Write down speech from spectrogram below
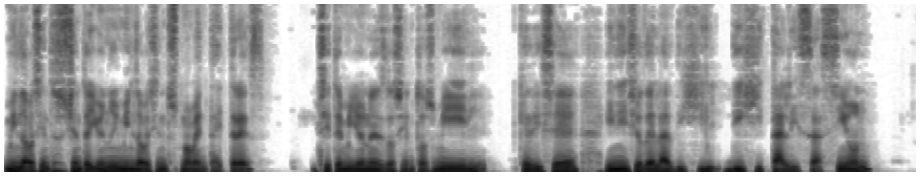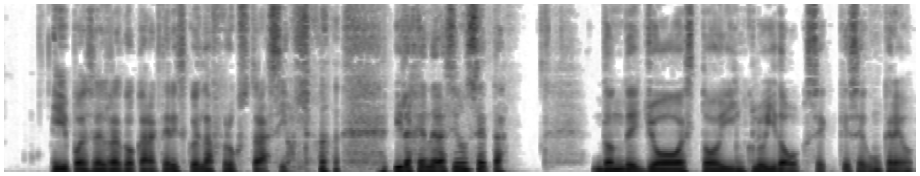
1981 y 1993, 7 millones 200 mil, que dice inicio de la digitalización. Y pues el rasgo característico es la frustración. y la generación Z, donde yo estoy incluido, que según creo,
